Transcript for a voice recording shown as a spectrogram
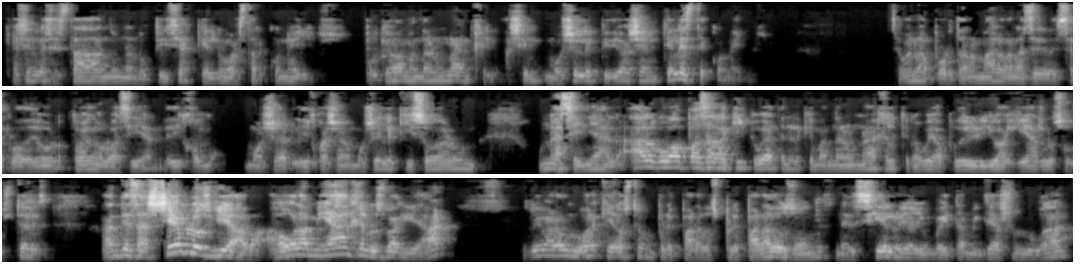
que Hashem les está dando una noticia que él no va a estar con ellos. ¿Por qué va a mandar un ángel? Hashem, Moshe le pidió a Hashem que él esté con ellos. Se van a portar mal, van a hacer cerro de oro. Todavía no lo hacían. Le dijo, Moshe, le dijo a Moshe, le quiso dar un, una señal. Algo va a pasar aquí que voy a tener que mandar un ángel que no voy a poder ir yo a guiarlos a ustedes. Antes Hashem los guiaba, ahora mi ángel los va a guiar. Los voy a llevar a un lugar que ya los tengo preparados. ¿Preparados dónde? En el cielo ya hay un Beit HaMikdash, un lugar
